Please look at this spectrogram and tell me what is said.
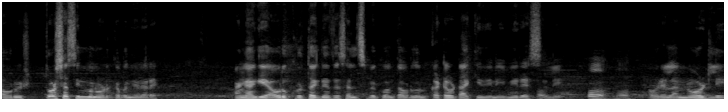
ಅವರು ಇಷ್ಟು ವರ್ಷ ಸಿನಿಮಾ ನೋಡ್ಕೊ ಬಂದಿದ್ದಾರೆ. ಹಂಗಾಗಿ ಅವರು ಕೃತಜ್ಞತೆ ಸಲ್ಲಿಸಬೇಕು ಅಂತ ಅವ್ರದ್ದೊಂದು ಕಟೌಟ್ ಹಾಕಿದ್ದೀನಿ ವೀರಸ್ ಅಲ್ಲಿ. ಅವರೆಲ್ಲ ನೋಡ್ಲಿ.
